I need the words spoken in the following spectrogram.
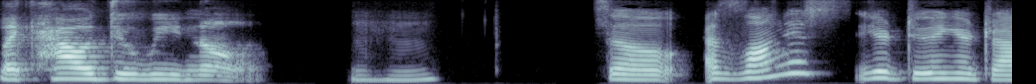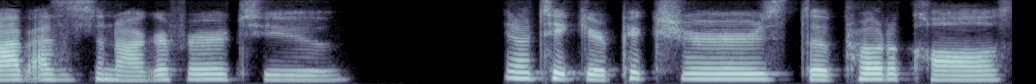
Like, how do we know? Mm-hmm. So as long as you're doing your job as a sonographer to, you know, take your pictures, the protocols,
